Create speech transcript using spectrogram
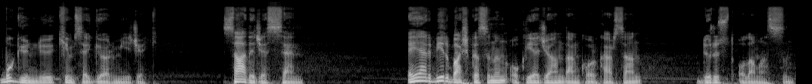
bu günlüğü kimse görmeyecek. Sadece sen. Eğer bir başkasının okuyacağından korkarsan, dürüst olamazsın.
